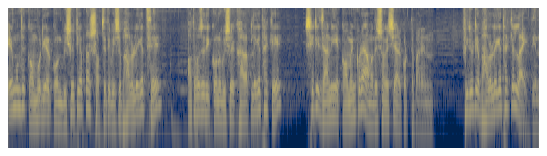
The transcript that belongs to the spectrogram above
এর মধ্যে কম্বোডিয়ার কোন বিষয়টি আপনার সবচেয়ে বেশি ভালো লেগেছে? অথবা যদি কোনো বিষয় খারাপ লেগে থাকে, সেটি জানিয়ে কমেন্ট করে আমাদের সঙ্গে শেয়ার করতে পারেন। ভিডিওটি ভালো লেগে থাকলে লাইক দিন।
